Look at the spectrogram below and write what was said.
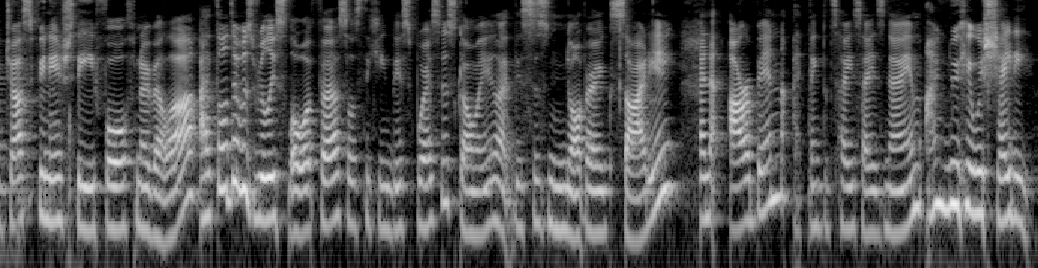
I just finished the fourth novella. I thought it was really slow at first. I was thinking, this, where's this going? Like, this is not very exciting. And Arobynn, I think that's how you say his name, I knew he was shady.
